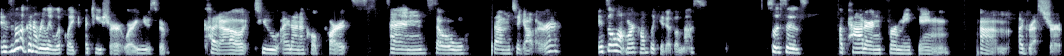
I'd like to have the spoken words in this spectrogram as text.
It's not going to really look like a t-shirt where you sort of cut out two identical parts and sew them together. It's a lot more complicated than this. So this is a pattern for making um, a dress shirt.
